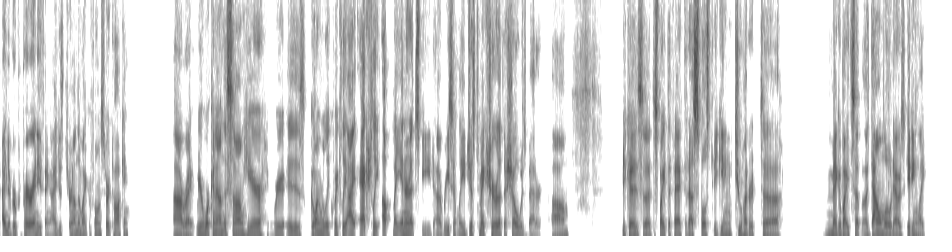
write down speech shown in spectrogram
I never prepare anything. I just turn on the microphone and start talking. All right, we are working on the song here. We're, it is going really quickly. I actually upped my internet speed uh, recently just to make sure that the show was better. Um, because uh, despite the fact that I was supposed to be getting 200 uh, megabytes of uh, download, I was getting like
